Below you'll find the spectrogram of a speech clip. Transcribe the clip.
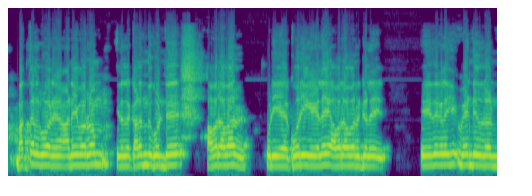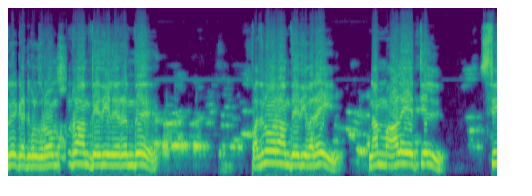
பக்தர்கள் அனைவரும் இதில் கலந்து கொண்டு அவரவர் உடைய கோரிக்கைகளை அவரவர்களை இதுகளை வேண்டியது என்று கேட்டுக்கொள்கிறோம். மூன்றாம் தேதியிலிருந்து பதினோராம் தேதி வரை நம் ஆலயத்தில் ஸ்ரீ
